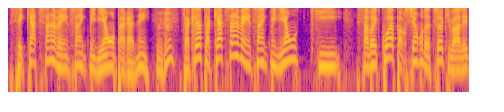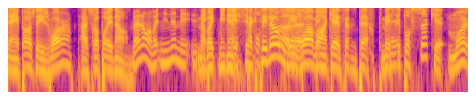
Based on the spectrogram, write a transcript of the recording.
c'est 425 millions par année. Fait que là, tu as 425 millions qui... Ça va être quoi la portion de ça qui va aller dans les poches des joueurs? Elle sera pas énorme. Ben non, on va être minime, mais. Ça va être minime. mais c'est Fait que c'est là où les euh, joueurs mais- vont encaisser une perte. Mais, Mais- c'est pour ça que moi,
